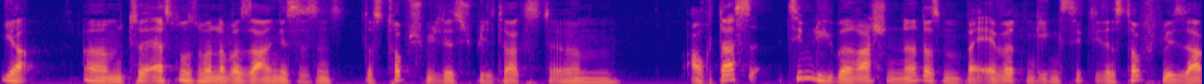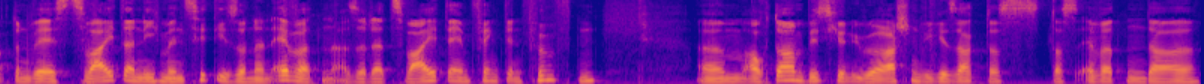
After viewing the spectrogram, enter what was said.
Ja, ähm, zuerst muss man aber sagen, es ist das Topspiel des Spieltags. Ähm, auch das ziemlich überraschend, ne, dass man bei Everton gegen City das Topspiel sagt und wer ist Zweiter, nicht Man City, sondern Everton. Also der Zweite empfängt den Fünften. Ähm, auch da ein bisschen überraschend, wie gesagt, dass, dass Everton da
